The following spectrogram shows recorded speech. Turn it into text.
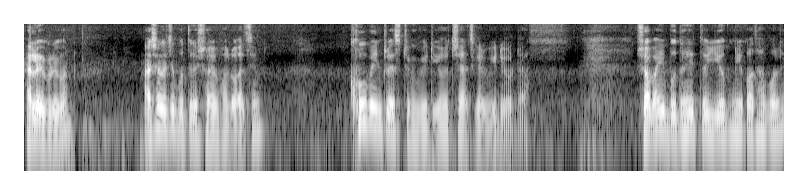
হ্যালো এভরিওয়ান আশা করছি প্রত্যেকে সবাই ভালো আছেন। খুব ইন্টারেস্টিং ভিডিও হচ্ছে আজকের ভিডিওটা সবাই বোধহয় যোগ নিয়ে কথা বলে।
